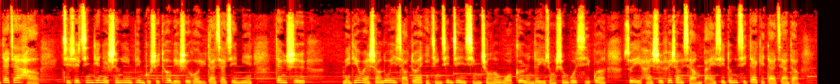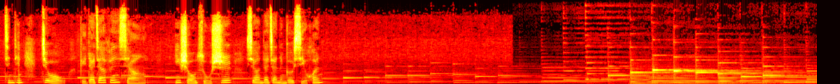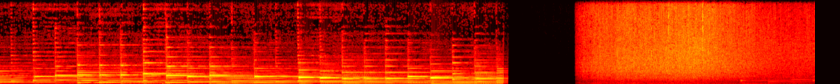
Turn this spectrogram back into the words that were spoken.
大家好。其实今天的声音并不是特别适合与大家见面，但是每天晚上录一小段，已经渐渐形成了我个人的一种生活习惯，所以还是非常想把一些东西带给大家的。今天就给大家分享一首组诗，希望大家能够喜欢。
